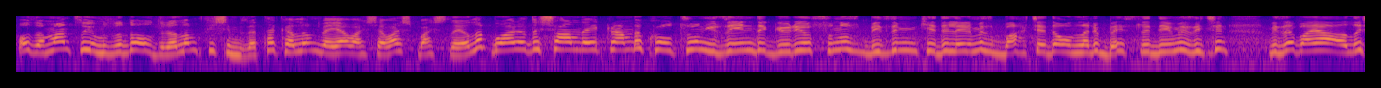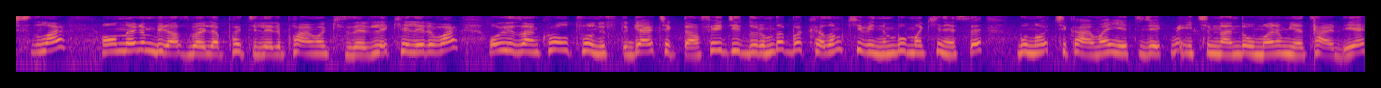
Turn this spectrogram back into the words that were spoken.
O zaman suyumuzu dolduralım, fişimize takalım ve yavaş yavaş başlayalım. Bu arada şu anda ekranda koltuğun yüzeyini de görüyorsunuz. Bizim kedilerimiz bahçede onları beslediğimiz için bize bayağı alıştılar. Onların biraz böyle patileri, parmak izleri, lekeleri var. O yüzden koltuğun üstü gerçekten feci durumda. Bakalım Kiwi'nin bu makinesi bunu çıkarmaya yetecek mi? İçimden de umarım yeter diye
